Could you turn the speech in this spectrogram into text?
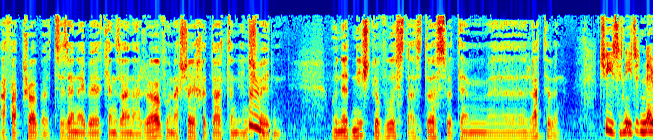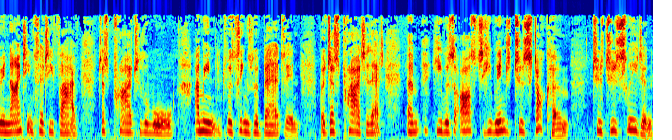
auf eine Probe, zu sehen, ob er kann sein ein Rav und ein Scheich dort in Schweden. Und er hat nicht gewusst, dass das wird ihm äh, retten. Geez, and he didn't know in 1935, just prior to the war. I mean, it was, things were bad then, but just prior to that, um, he was asked, he went to Stockholm, to, to Sweden,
